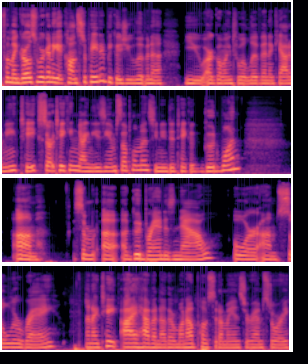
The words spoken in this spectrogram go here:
For my girls who are going to get constipated because you live in a you are going to a live-in academy, take start taking magnesium supplements. You need to take a good one. Um, some uh, a good brand is Now or um, Solaray and I take I have another one. I'll post it on my Instagram story.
